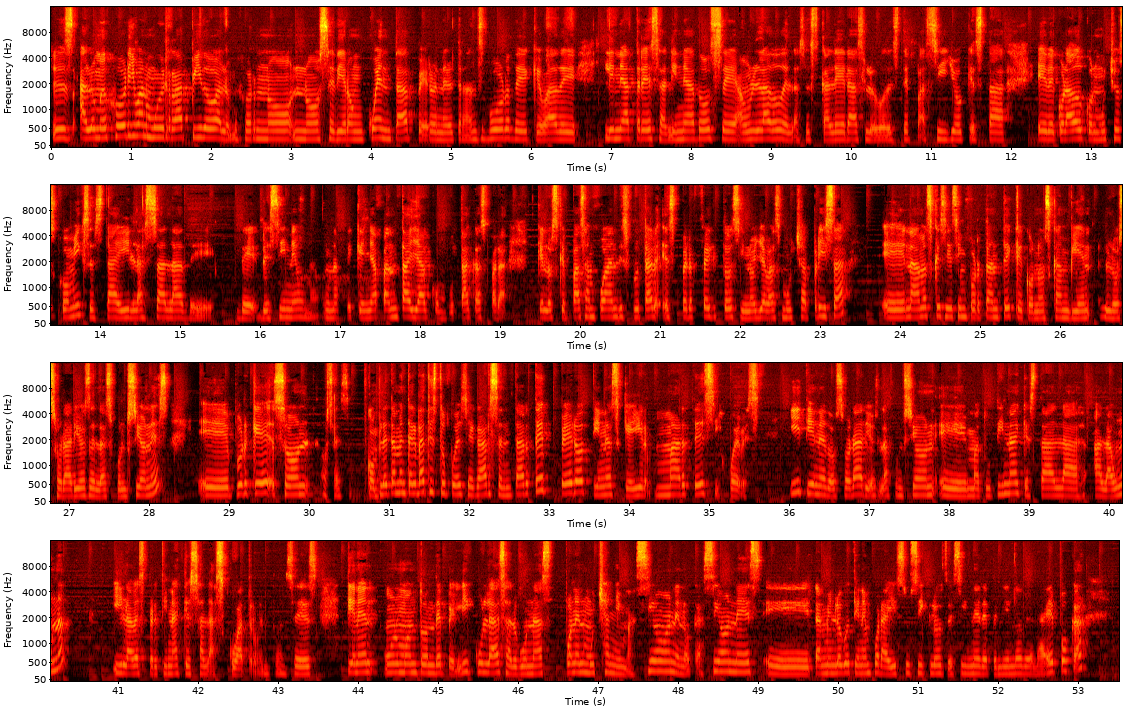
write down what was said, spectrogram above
Entonces, a lo mejor iban muy rápido, a lo mejor no, no se dieron cuenta, pero en el transborde que va de línea 3 a línea 12, a un lado de las escaleras, luego de este pasillo que está eh, decorado con muchos cómics, está ahí la sala de, de, cine, una, una, pequeña pantalla con butacas para que los que pasan puedan disfrutar. Es perfecto si no llevas mucha prisa eh, nada más que sí es importante que conozcan bien los horarios de las funciones, eh, porque son, o sea, completamente gratis, tú puedes llegar, sentarte, pero tienes que ir martes y jueves. Y tiene dos horarios, la función eh, matutina que está a la, a la una y la vespertina que es a las cuatro. Entonces tienen un montón de películas, algunas ponen mucha animación en ocasiones, también luego tienen por ahí sus ciclos de cine dependiendo de la época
